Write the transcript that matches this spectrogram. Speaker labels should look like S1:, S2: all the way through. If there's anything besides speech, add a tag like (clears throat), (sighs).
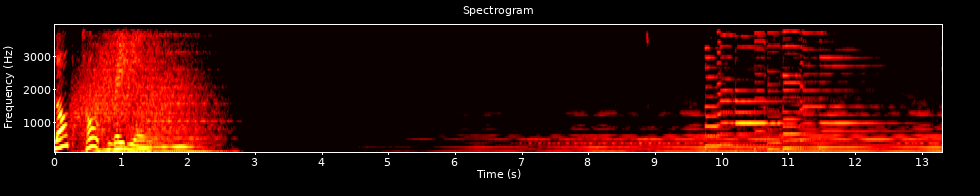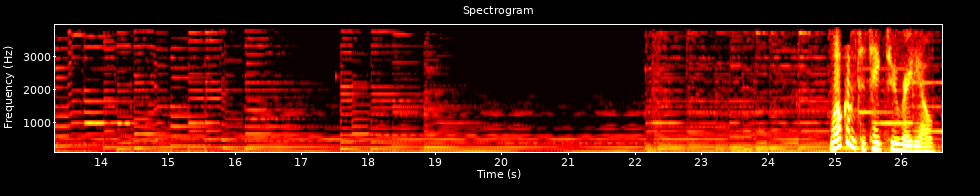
S1: Blog Talk Radio.
S2: Welcome to Take Two Radio.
